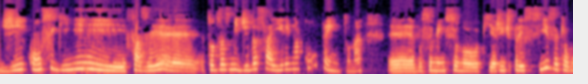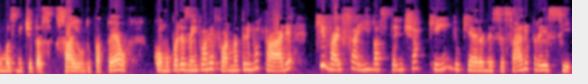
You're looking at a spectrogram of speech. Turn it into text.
de conseguir fazer é, todas as medidas saírem a contento. Né? É, você mencionou que a gente precisa que algumas medidas saiam do papel, como, por exemplo, a reforma tributária, que vai sair bastante aquém do que era necessário para esse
